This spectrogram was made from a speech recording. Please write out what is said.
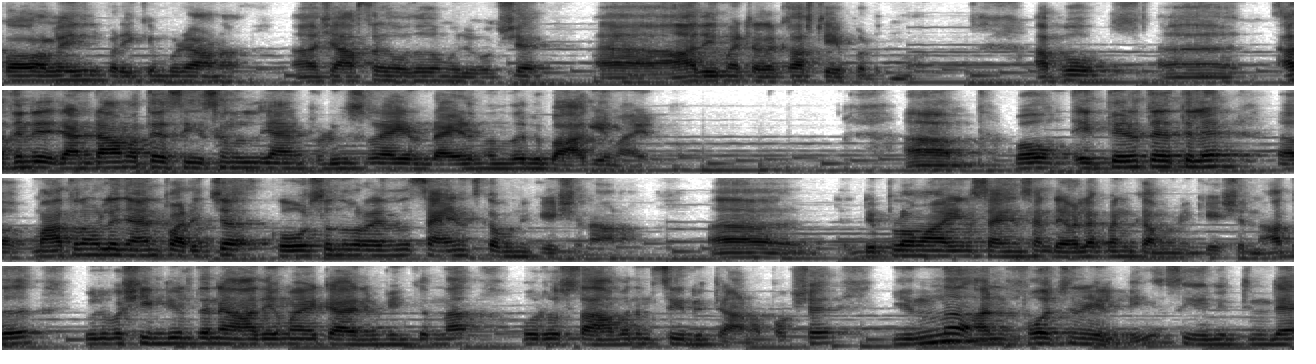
കോളേജിൽ പഠിക്കുമ്പോഴാണ് ശാസ്ത്ര കൗതുകം ഒരുപക്ഷെ ആദ്യമായി ടെലികാസ്റ്റ് ചെയ്യപ്പെടുന്നത്. അപ്പോൾ അതിന്റെ രണ്ടാമത്തെ സീസണിൽ ഞാൻ പ്രൊഡ്യൂസറായി ഉണ്ടായിരുന്നത് ഒരു ഭാഗ്യമായിരുന്നു. അപ്പോൾ ഇത്തരത്തിൽ മാത്രമല്ല ഞാൻ പഠിച്ച കോഴ്സ് എന്ന് പറയുന്നത് സയൻസ് കമ്മ്യൂണിക്കേഷൻ ആണ്. Diploma in science and development communication അത് ഒരുപക്ഷെ ഇന്ത്യയിൽ തന്നെ ആദ്യമായിട്ട് ആരംഭിക്കുന്ന ഒരു സ്ഥാപനം സീഡിറ്റ് ആണ്? പക്ഷെ ഇന്ന് അൺഫോർച്ചുനേറ്റ്ലി സീഡിറ്റിന്റെ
